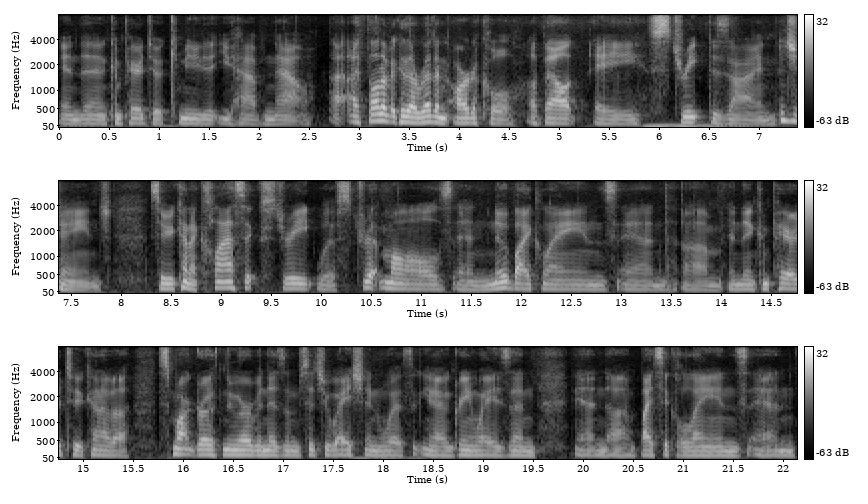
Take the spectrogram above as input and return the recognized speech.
and then compared to a community that you have now. I, I thought of it because I read an article about a street design mm-hmm. change so you're kind of classic street with strip malls and no bike lanes, and um, and then compared to kind of a smart growth new urbanism situation with you know greenways and and uh, bicycle lanes and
